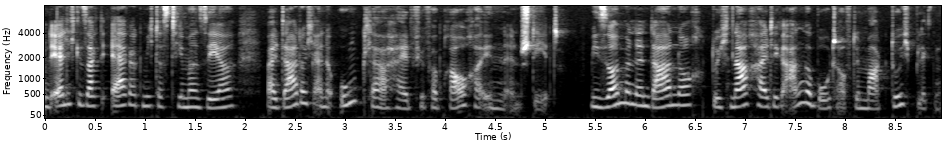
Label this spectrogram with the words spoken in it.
Und ehrlich gesagt ärgert mich das Thema sehr, weil dadurch eine Unklarheit für Verbraucherinnen entsteht. Wie soll man denn da noch durch nachhaltige Angebote auf dem Markt durchblicken?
